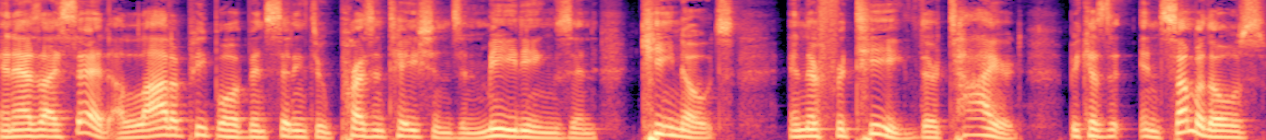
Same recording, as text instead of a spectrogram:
And as I said, a lot of people have been sitting through presentations and meetings and keynotes and they're fatigued, they're tired because in some of those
